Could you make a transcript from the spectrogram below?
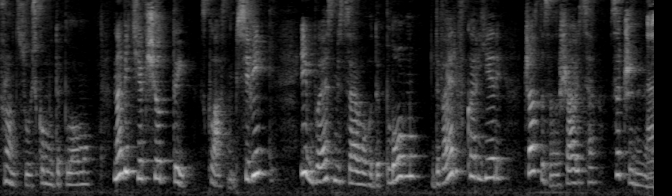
французькому диплому. Навіть якщо ти з класним CV і без місцевого диплому, двері в кар'єрі часто залишаються зачиненими.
